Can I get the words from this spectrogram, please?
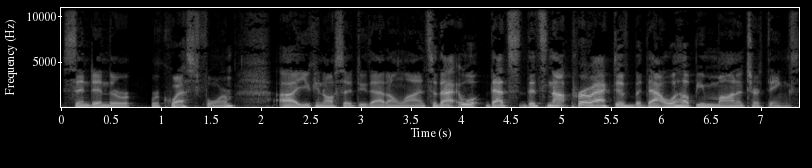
send in the request form. Uh, you can also do that online. So that will that's that's not proactive, but that will help you monitor things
